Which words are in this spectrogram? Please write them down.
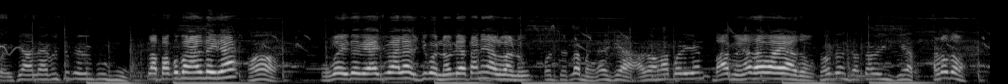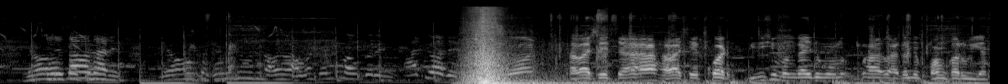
પૈસા આલે એનું શું કર્યું? હું. પેલા પાકો પણ હાલ દઈ રહ્યા? હા. હું તો વ્યાજ વાળા હજી કોઈ ન લેતા નહીં હાલવાનું. પણ કેટલા મહિના છે? પડી એમ? બાર મહિના થવા આવ્યા તો. જતા હોય ઘેર. હલો તો? હવા છે. ચા હવા છે ખોટ બીજું શું મંગાવી તું? આગળ ફોન કરું યાર.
